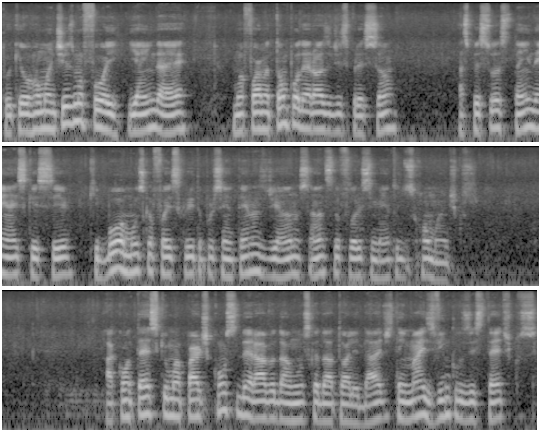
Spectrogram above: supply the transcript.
Porque o romantismo foi, e ainda é, uma forma tão poderosa de expressão, as pessoas tendem a esquecer que boa música foi escrita por centenas de anos antes do florescimento dos românticos. Acontece que uma parte considerável da música da atualidade tem mais vínculos estéticos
